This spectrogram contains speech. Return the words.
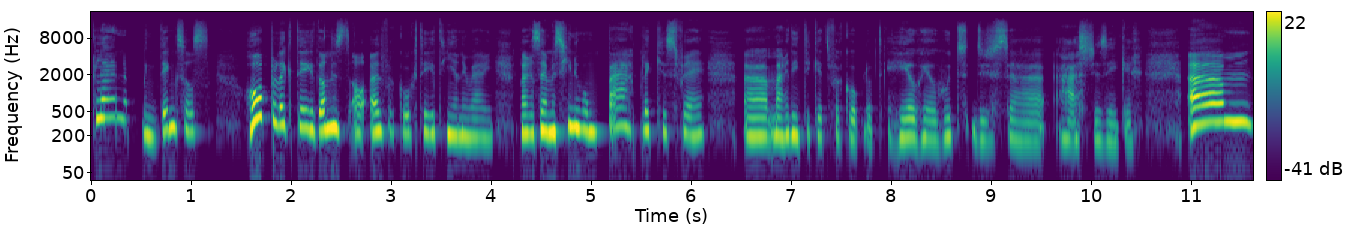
klein, ik denk zelfs hopelijk tegen dan is het al uitverkocht tegen 10 januari. Maar er zijn misschien nog een paar plekjes vrij. Uh, maar die ticketverkoop loopt heel, heel goed. Dus uh, haast je zeker. Um,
